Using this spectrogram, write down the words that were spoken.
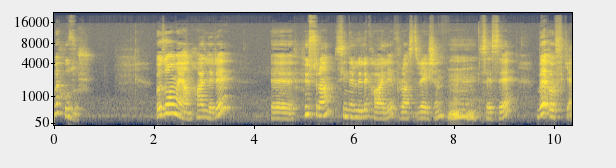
ve huzur. Öz olmayan halleri e, hüsran, sinirlilik hali, frustration, sesi ve öfke.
